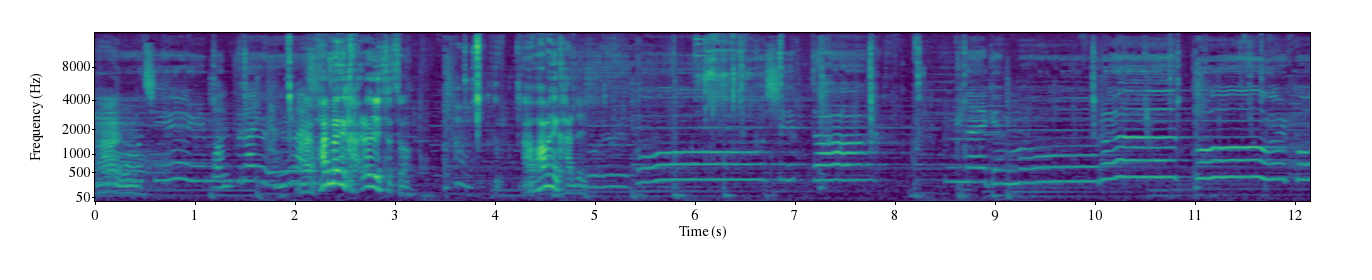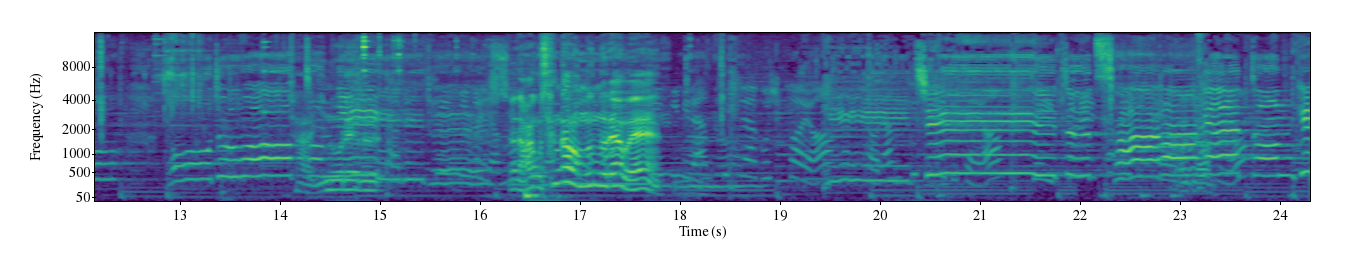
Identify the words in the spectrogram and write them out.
아. 미워질 원프란 아. 화면이 가려져 있었어 아 화면이 가려져 있어 울고 싶다 내게 무릎 꿇고 모두 자, 이 노래를- 야, 나하고 상관없는 노래야 왜 님이랑 키스하고 싶어요. 저랑 미칠 키스해주세요. 듯 사랑했던 기억이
